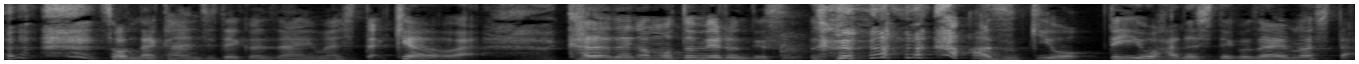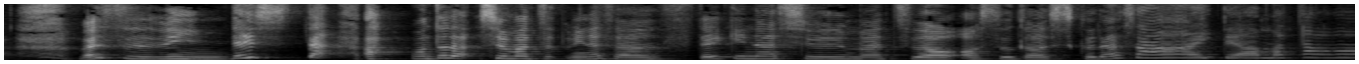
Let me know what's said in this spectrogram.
そんな感じでございました。今日は体が求めるんです。小豆をっていうお話でございました。マスミンでした。本当だ、週末。皆さん素敵な週末をお過ごしください。ではまた。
